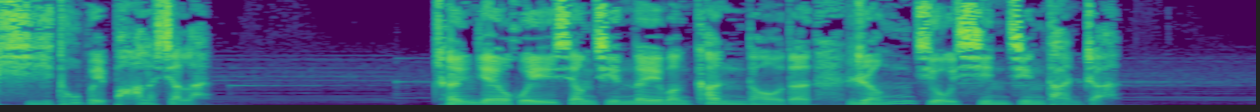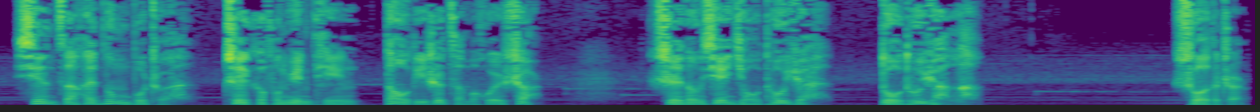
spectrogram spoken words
皮都被扒了下来。陈燕回想起那晚看到的，仍旧心惊胆战。现在还弄不准这个冯运婷到底是怎么回事只能先有多远躲多远了。说到这儿，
